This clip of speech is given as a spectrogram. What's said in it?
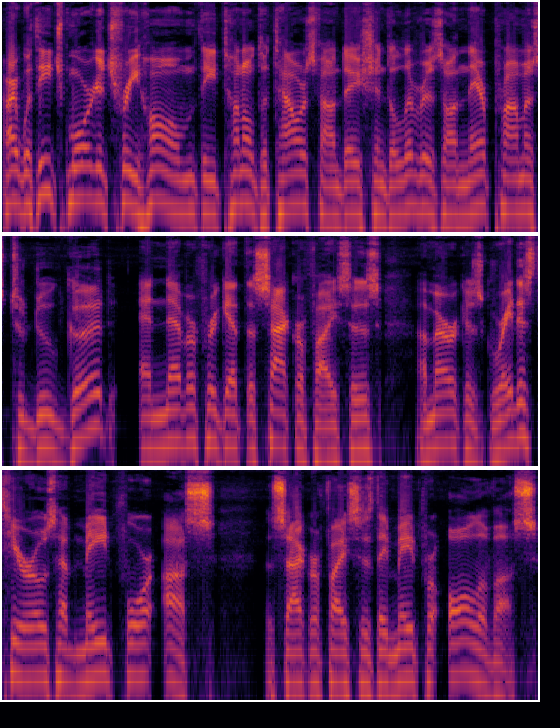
All right. With each mortgage free home, the Tunnel to Towers Foundation delivers on their promise to do good and never forget the sacrifices America's greatest heroes have made for us. The sacrifices they made for all of us.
